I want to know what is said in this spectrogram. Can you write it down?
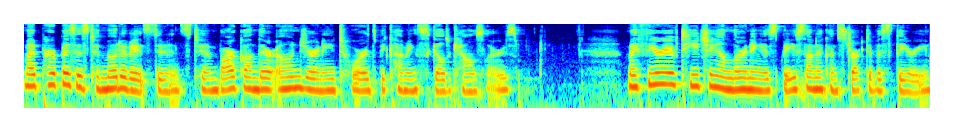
My purpose is to motivate students to embark on their own journey towards becoming skilled counselors. My theory of teaching and learning is based on a constructivist theory.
